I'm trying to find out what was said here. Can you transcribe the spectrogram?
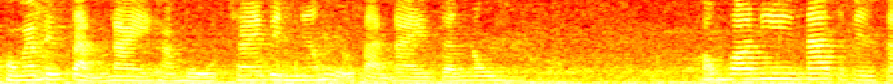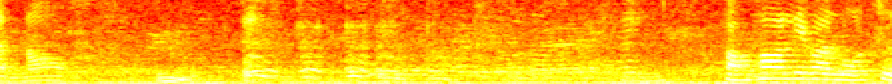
ของแม่เป็นสันในค่ะ หมูใช้เป็นเนื้อหมูสันในจะนุ่ม ของพ่อนี่น่าจะเป็นสันนอก อืม ของพ่อเรียกว่าโรสสึ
